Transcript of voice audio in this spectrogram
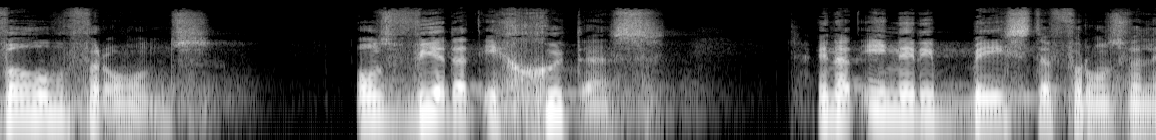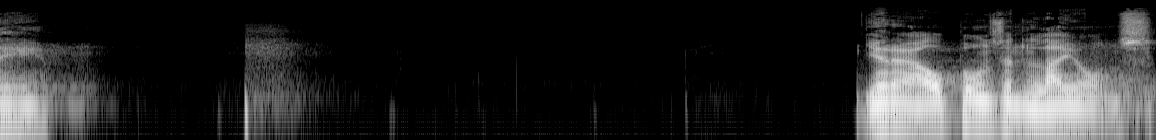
wil vir ons. Ons weet dat U goed is en dat U net die beste vir ons wil hê. Here help ons en lei ons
